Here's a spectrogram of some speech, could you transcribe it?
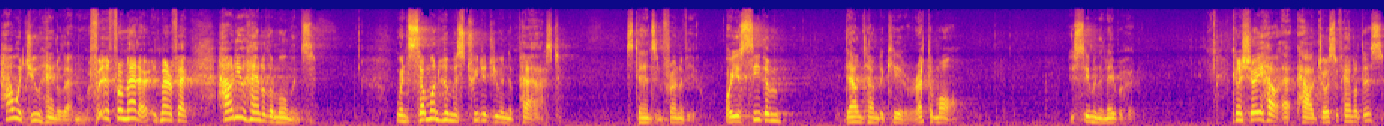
How would you handle that moment? For, for matter, as a matter of fact, how do you handle the moments when someone who mistreated you in the past stands in front of you, or you see them downtown Decatur or at the mall? You see them in the neighborhood. Can I show you how, uh, how Joseph handled this?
